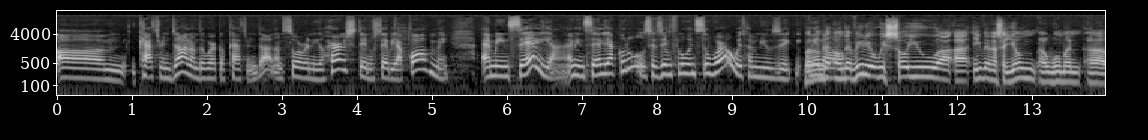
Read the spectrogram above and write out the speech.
Um, Katherine Dunham, the work of Katherine Dunham, Zora Neale Hurston, Eusebia Cosme. I mean, Celia. I mean, Celia Cruz has influenced the world with her music. But you on the, on the video, we saw you, uh, uh, even as a young uh, woman, uh,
